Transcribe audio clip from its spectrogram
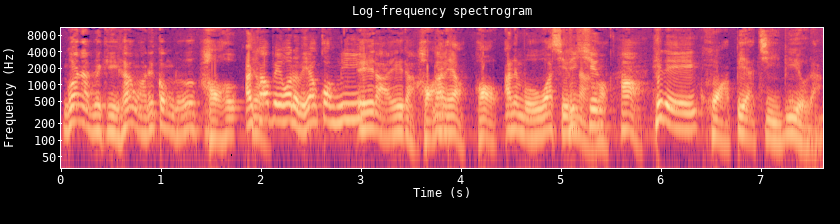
我若袂去，看我咧讲落。好好，啊，靠背我都袂晓讲你。会啦会啦，好安尼哦，好安尼无我先啦吼。迄个画壁寺庙啦，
